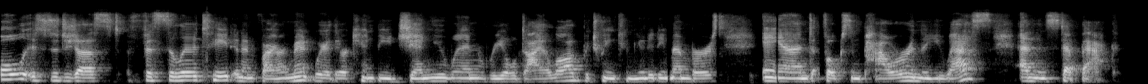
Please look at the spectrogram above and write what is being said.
goal is to just facilitate an environment where there can be genuine, real dialogue between community members and folks in power in the US, and then step back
